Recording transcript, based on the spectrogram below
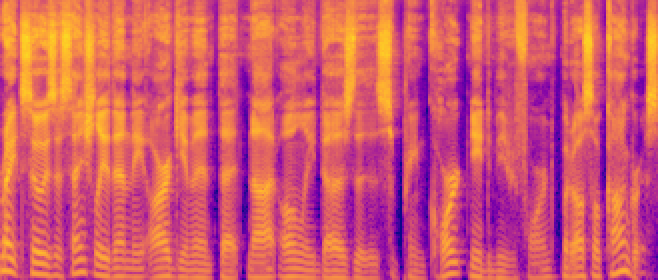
Right. So is essentially then the argument that not only does the Supreme Court need to be reformed, but also Congress,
